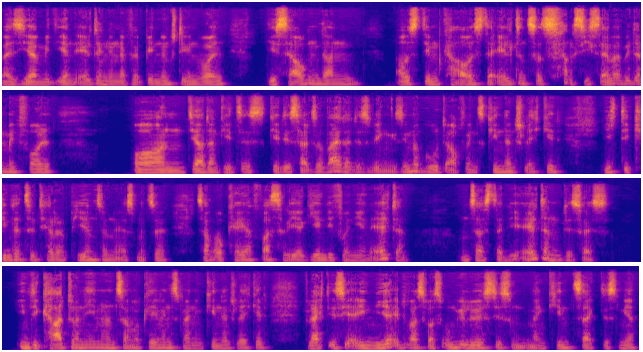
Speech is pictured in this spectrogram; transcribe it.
weil sie ja mit ihren Eltern in einer Verbindung stehen wollen, die saugen dann aus dem Chaos der Eltern sozusagen sich selber wieder mit voll. Und ja, dann geht es, geht es halt so weiter. Deswegen ist immer gut, auch wenn es Kindern schlecht geht, nicht die Kinder zu therapieren, sondern erstmal zu sagen, okay, auf was reagieren die von ihren Eltern? Und das dann die Eltern, das heißt, Indikator nehmen und sagen, okay, wenn es meinen Kindern schlecht geht, vielleicht ist ja in mir etwas, was ungelöst ist und mein Kind zeigt es mir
